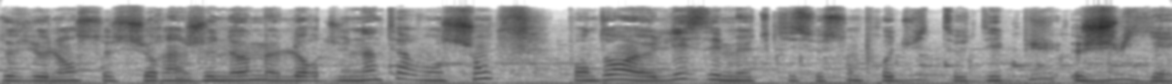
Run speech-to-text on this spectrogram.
de violence sur un jeune homme lors d'une intervention pendant les émeutes qui se sont produites début juillet.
